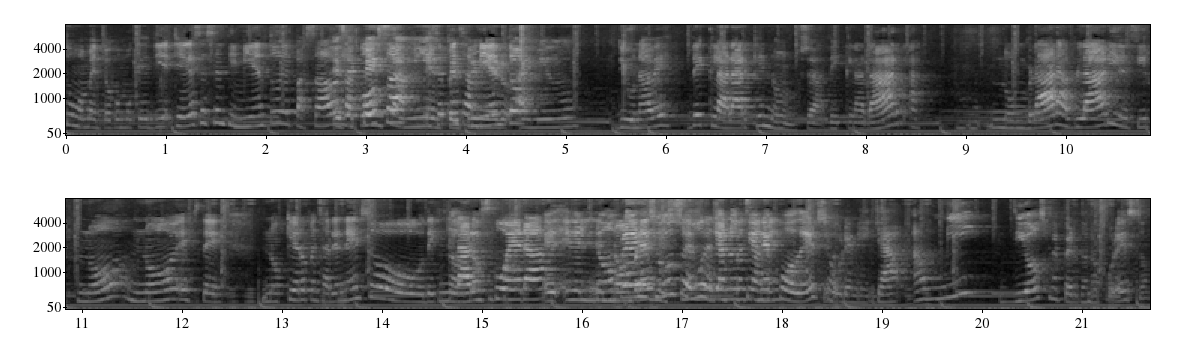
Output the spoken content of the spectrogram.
tu momento, como que lle- llega ese sentimiento del pasado, ese esa cosa, pensamiento, ese pensamiento, primero, de una vez declarar que no, o sea, declarar, nombrar, hablar y decir no, no, este, no quiero pensar en eso o declaro No, no, fuera En, en el nombre, de Jesús, eso esos ya no tiene poder sobre mí. Ya a mí Dios me perdonó por esto.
